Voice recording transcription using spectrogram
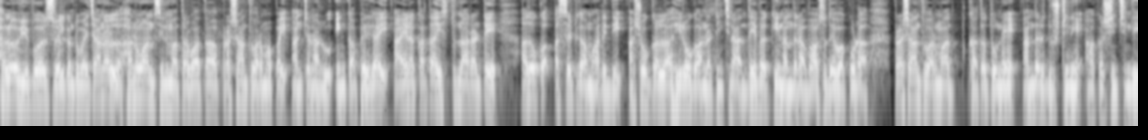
Hello viewers welcome to my channel. Hanuman cinema తర్వాత ప్రశాంత్ వర్మపై అంచనాలు ఇంకా పెరిగాయి. ఆయన కథ ఇస్తున్నారంటే అదొక అసెట్గా మారింది. అశోక్ గల్లా హీరోగా నటించిన దేవకి నందన వాసుదేవ కూడా ప్రశాంత్ వర్మ కథతోనే అందరి దృష్టిని ఆకర్షించింది.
